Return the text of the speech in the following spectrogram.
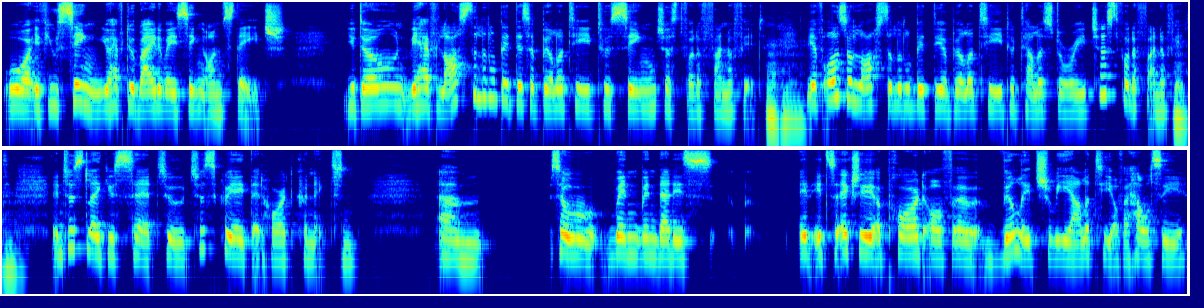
or if you sing you have to right away sing on stage you don't we have lost a little bit this ability to sing just for the fun of it mm-hmm. we have also lost a little bit the ability to tell a story just for the fun of it mm-hmm. and just like you said to just create that heart connection um so when when that is it, it's actually a part of a village reality of a healthy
